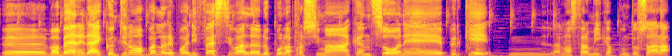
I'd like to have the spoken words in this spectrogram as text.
Eh, va bene, dai, continuiamo a parlare poi di festival dopo la prossima canzone. eh, Perché mh, la nostra amica, appunto, Sara,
